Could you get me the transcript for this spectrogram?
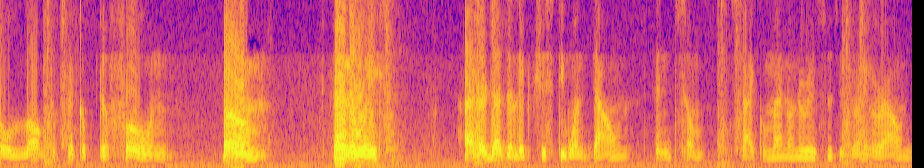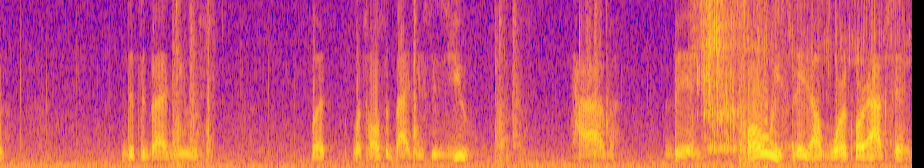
So long to pick up the phone. Um, anyways, I heard that the electricity went down and some psycho man on the red suit is running around. That's a bad news. But what's also bad news is you have been always late at work or absent.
